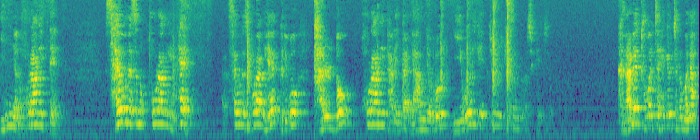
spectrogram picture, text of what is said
인년, 호랑이 때 세운에서는 호랑이 해, 세운에서 호랑이 해, 그리고 달도 호랑이 달이니까 양력으로 2월이겠죠. 이렇게 설명할 수 있겠죠. 그 다음에 두 번째 해결책은 뭐냐?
